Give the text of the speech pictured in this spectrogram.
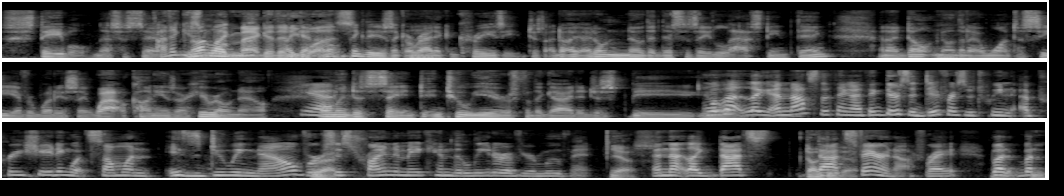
stable necessarily. I think he's not more like MAGA than he again, I don't think that he's like erratic and crazy. Just I don't, I don't know that this is a lasting thing, and I don't know that I want to see everybody say, "Wow, Kanye is our hero now." Yeah. Only to say in, in two years for the guy to just be. You well, know, that like, and that's the thing. I think there's a difference between appreciating what someone is doing now versus Right. trying to make him the leader of your movement. Yes. and that like that's Don't do that's that. fair enough, right? But but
